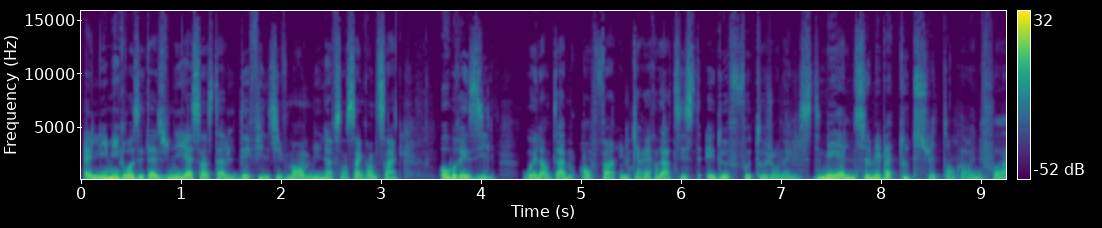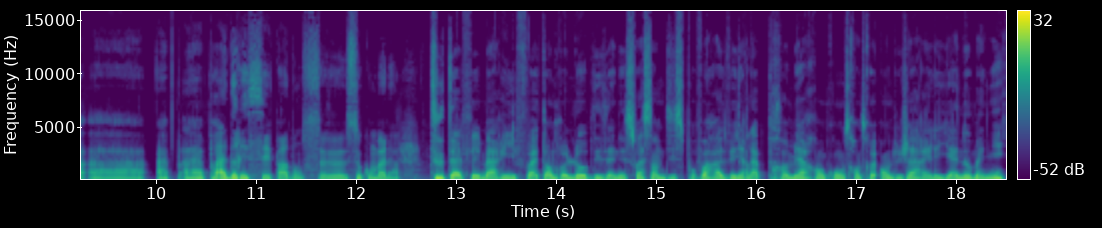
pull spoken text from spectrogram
elle immigre aux États-Unis. Elle s'installe définitivement en 1955 au Brésil, où elle entame enfin une carrière d'artiste et de photojournaliste. Mais elle ne se met pas tout de suite, encore une fois, à, à, à adresser pardon, ce, ce combat-là. Tout à fait, Marie. Il faut attendre l'aube des années 70 pour voir advenir la première rencontre entre Andujar et les Yanomami,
